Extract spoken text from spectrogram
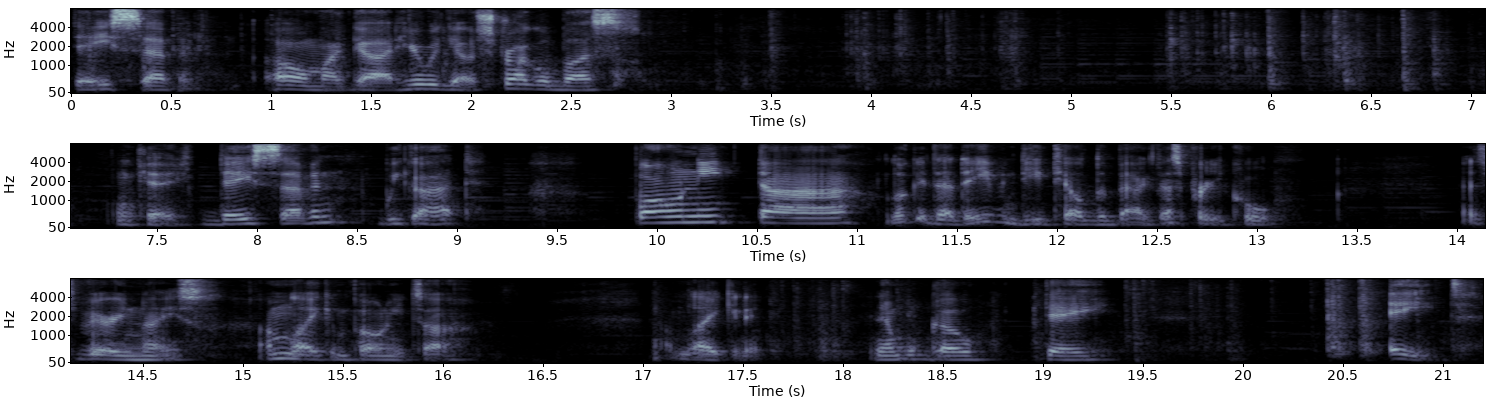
Day seven. Oh my God, here we go. Struggle bus. Okay, day seven, we got Ponyta. Look at that, they even detailed the back. That's pretty cool. That's very nice. I'm liking Ponyta. I'm liking it. And then we'll go day eight.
